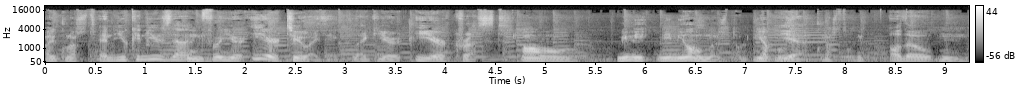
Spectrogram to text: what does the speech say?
アイクラスト。 And you can use that Mm. for your ear too, I think, like your ear crust. ああ、耳、耳は同じと。イヤク Yeah. クラストね。 Although, うん。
